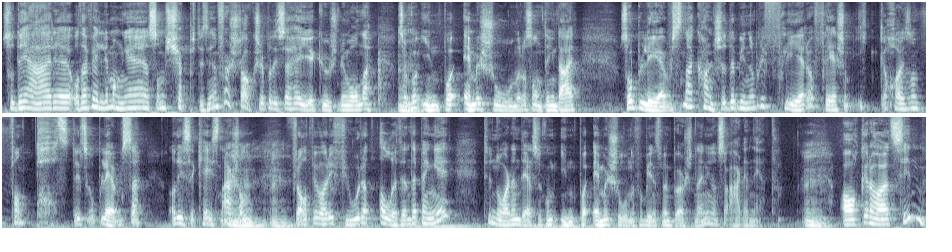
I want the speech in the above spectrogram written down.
Så det er, og det er veldig mange som kjøpte sine første aksjer på disse høye kursnivåene. Som går inn på emisjoner og sånne ting der. Så opplevelsen er kanskje det begynner å bli flere og flere som ikke har en sånn fantastisk opplevelse av disse casene. er sånn. Fra at vi var i fjor at alle tjente penger, til nå er det en del som kom inn på emisjoner i forbindelse med børsnæring, og så er det ned. Aker har et sinn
